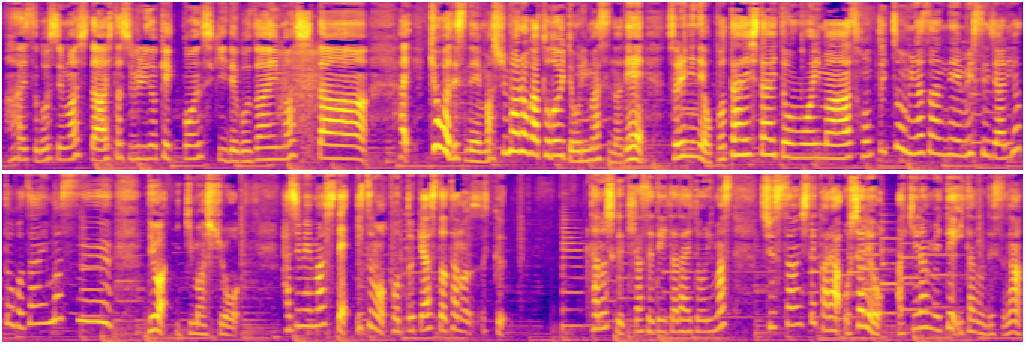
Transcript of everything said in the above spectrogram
はい、過ごしました。久しぶりの結婚式でございました。はい、今日はですね、マシュマロが届いておりますので、それにね、お答えしたいと思います。本当いつも皆さんね、メッセージありがとうございます。では、行きましょう。はじめまして、いつもポッドキャスト楽しく楽しく聞かせていただいております出産してからおしゃれを諦めていたのですが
